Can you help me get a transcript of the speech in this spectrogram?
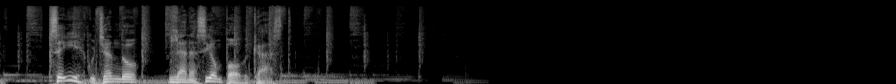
Seguí escuchando La Nación Podcast.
